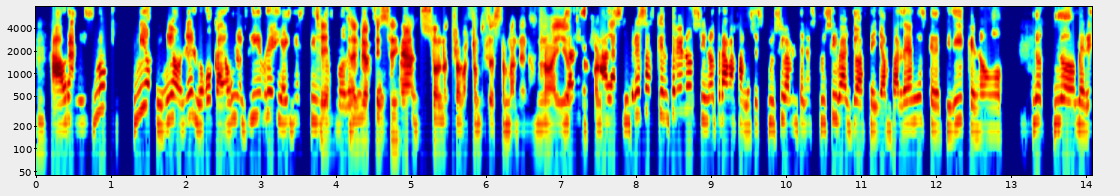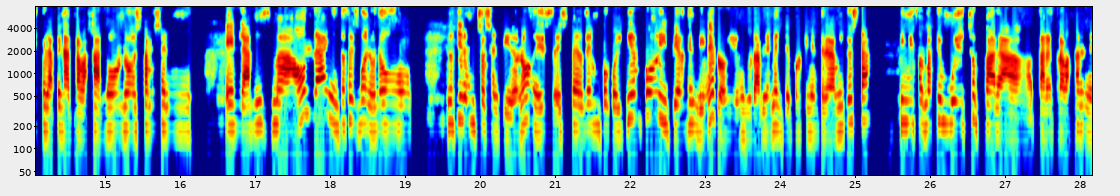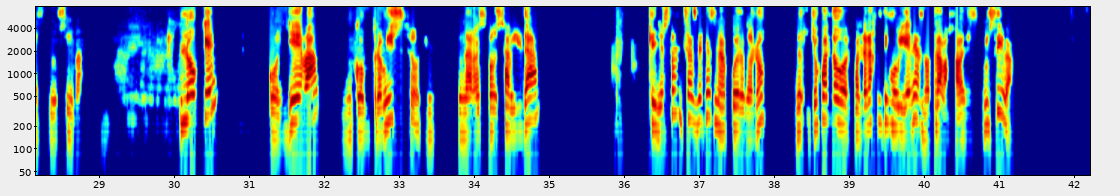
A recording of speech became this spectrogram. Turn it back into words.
Mm. Ahora mismo, mi opinión, ¿eh? Luego cada uno es libre y hay Sí, distintos en modelos. mi oficina solo trabajamos de esta manera, no hay otra forma. a las empresas que entreno, si no trabajamos exclusivamente en exclusiva, yo hace ya un par de años que decidí que no, no, no merece la pena trabajar, no, no estamos en, en la misma onda y entonces, bueno, no, no tiene mucho sentido, ¿no? Es, es perder un poco el tiempo y pierden dinero, indudablemente, porque mi entrenamiento está y mi formación muy hecho para, para trabajar en exclusiva. Lo que conlleva un compromiso una responsabilidad que yo esto muchas veces me acuerdo, ¿no? Yo cuando, cuando era agente inmobiliaria no trabajaba en exclusiva.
